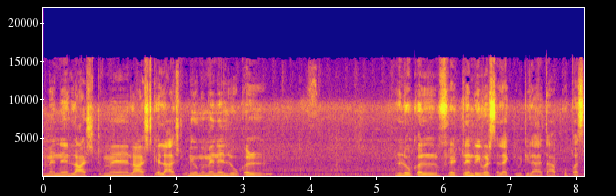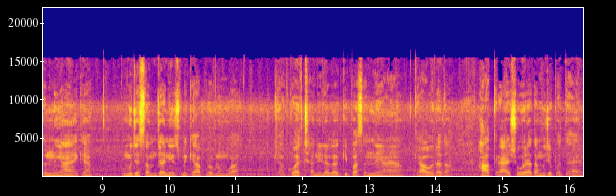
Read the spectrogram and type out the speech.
मैंने लास्ट में लास्ट के लास्ट वीडियो में मैंने local local freight train reversal activity लाया था। आपको पसंद नहीं आया क्या? तो मुझे समझा नहीं उसमें क्या प्रॉब्लम हुआ। कि आपको अच्छा नहीं लगा कि पसंद नहीं आया, क्या हो रहा था? हाँ क्रैश हो रहा था, मुझे पता है।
